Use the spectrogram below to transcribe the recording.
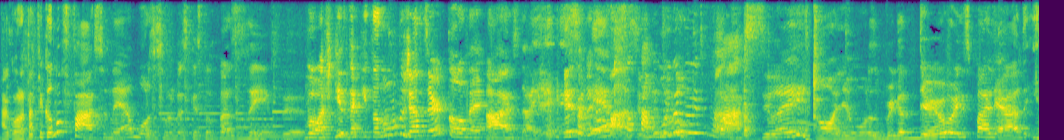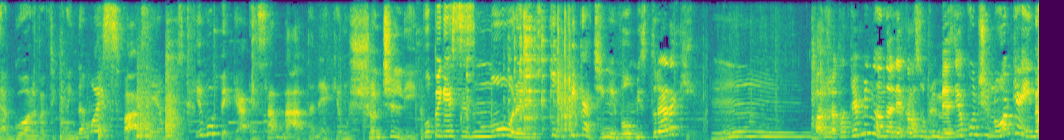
Agora tá ficando fácil, né, amor? As sobremesas que eu estou fazendo. Bom, acho que esse daqui todo mundo já acertou, né? Ah, esse daí. Esse é muito essa fácil, Tá muito, muito, muito fácil, hein? Olha, amor, o brigadeiro espalhado. E agora vai ficar ainda mais fácil, hein, amor? Eu vou pegar essa nata, né? Que é um chantilly. Vou pegar esses morangos tudo picadinho e vou misturar aqui. Hum. Maru já tá terminando ali aquela sobremesa e eu continuo aqui ainda.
